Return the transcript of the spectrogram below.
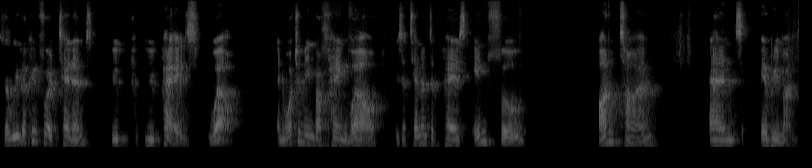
so we're looking for a tenant who, who pays well. And what we mean by paying well is a tenant that pays in full, on time, and every month.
